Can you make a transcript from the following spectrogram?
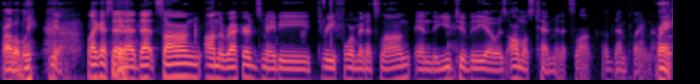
probably. Yeah. Like I said, Yeah. that, that song on the record's maybe three, four minutes long, and the YouTube video is almost 10 minutes long of them playing that. Right.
